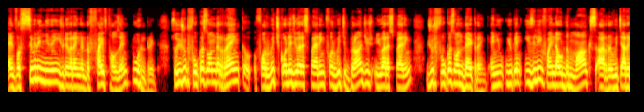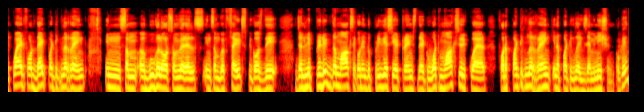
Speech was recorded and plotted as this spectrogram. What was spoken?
and for civil engineering you should have a rank under 5200 so you should focus on the rank for which college you are aspiring for which branch you, you are aspiring you should focus on that rank. And you you can easily find out the marks are which are required for that particular rank in some uh, google or somewhere else in some websites because they generally predict the marks according to previous year trends that what marks you require for a particular rank in a particular examination okay?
